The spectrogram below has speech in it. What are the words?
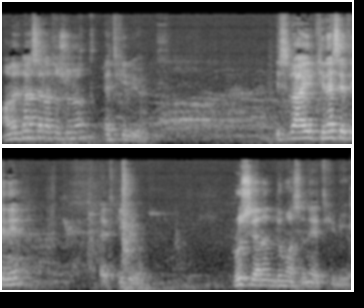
Amerikan senatosunu etkiliyor. İsrail Kinesetini etkiliyor. Rusya'nın Dumasını etkiliyor.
